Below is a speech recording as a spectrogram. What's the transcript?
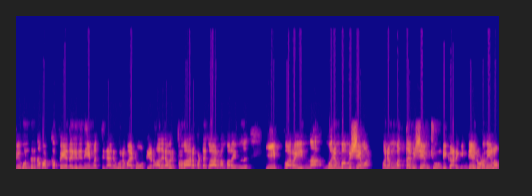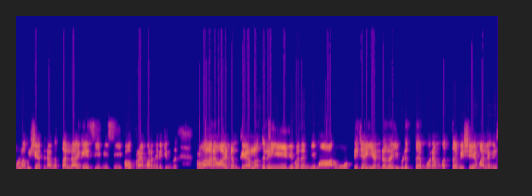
പി കൊണ്ടുവരുന്ന പക്ക ഭേദഗതി നിയമത്തിന് അനുകൂലമായിട്ട് വോട്ട് ചെയ്യണം. അതിന് അവർ പ്രധാനപ്പെട്ട കാരണം പറയുന്നത് ഈ പറയുന്ന മുനമ്പം വിഷയമാണ്. മുനമ്പത്തെ വിഷയം ചൂണ്ടിക്കാണിക്കും. ഇന്ത്യയിൽ ഉടനീളമുള്ള വിഷയത്തിനകത്തല്ല കെ സി ബി സി അഭിപ്രായം പറഞ്ഞിരിക്കുന്നത്. പ്രധാനമായിട്ടും കേരളത്തിലെ ഇരുപത് എം പിമാർ വോട്ട് ചെയ്യേണ്ടത് ഇവിടുത്തെ മുനമ്പത്തെ വിഷയം അല്ലെങ്കിൽ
